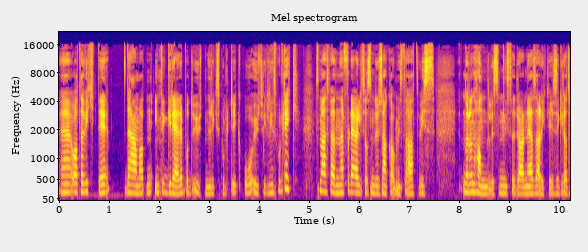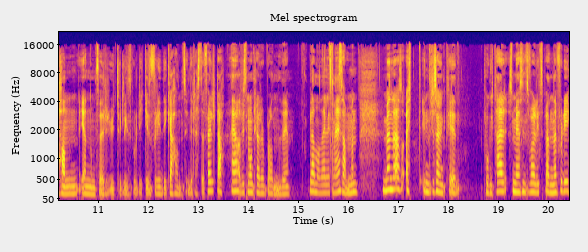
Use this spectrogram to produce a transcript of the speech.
Eh, og at det er viktig det her med at den integrerer både utenrikspolitikk og utviklingspolitikk. Som er spennende, for det er jo litt sånn som du snakka om i stad, at hvis når en handelsminister drar ned, så er det ikke sikkert at han gjennomfører utviklingspolitikken fordi det ikke er hans interessefelt. da. At hvis man klarer å blande de Blande det litt mer. sammen. Men det er altså et interessant punkt her som jeg syns var litt spennende. Fordi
